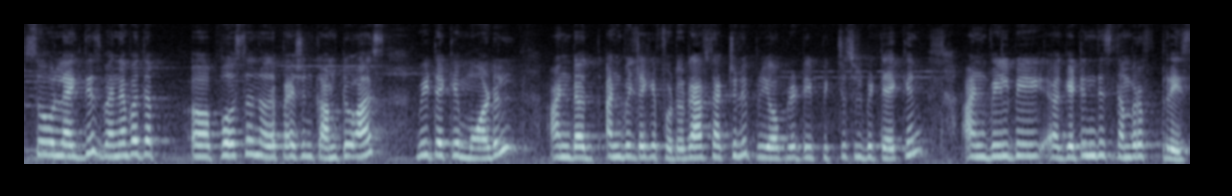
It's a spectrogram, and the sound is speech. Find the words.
So, like this whenever the uh, person or the patient come to us, we take a model and uh, and we'll take a photographs actually pre-operative pictures will be taken and we'll be uh, getting this number of trays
